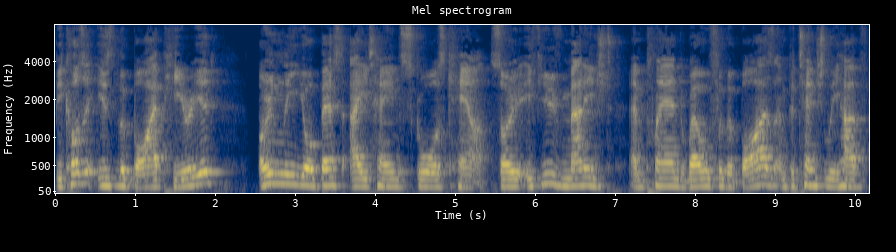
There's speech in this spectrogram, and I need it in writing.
Because it is the bye period, only your best 18 scores count. So if you've managed and planned well for the byes and potentially have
